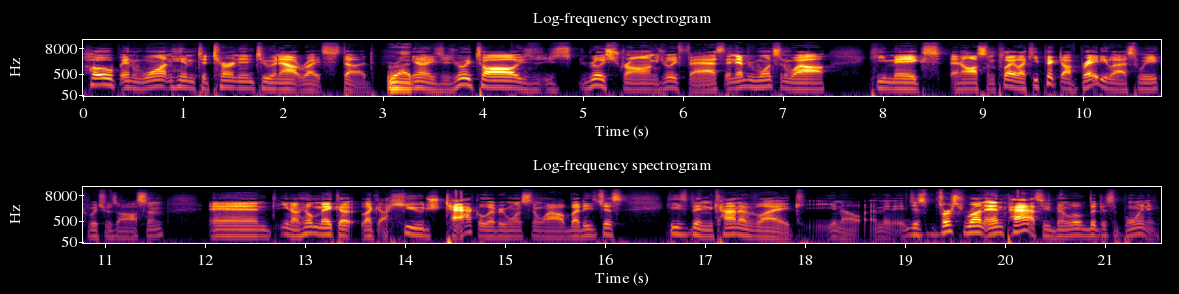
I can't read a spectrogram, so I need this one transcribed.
hope and want him to turn into an outright stud. Right. You know, he's, he's really tall. He's he's really strong. He's really fast, and every once in a while he makes an awesome play. Like he picked off Brady last week, which was awesome. And you know he'll make a like a huge tackle every once in a while, but he's just he's been kind of like you know I mean just first run and pass he's been a little bit disappointing.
